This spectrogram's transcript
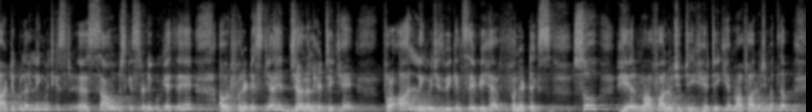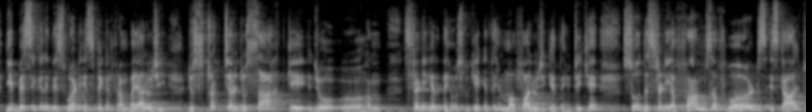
पार्टिकुलर लैंग्वेज के साउंड्स के स्टडी को कहते हैं। और फोनेटिक्स क्या है? जर्नल है ठीक है? For all language we can say we have phonetics so here morphology ठीक है ठीक है? माफालोजी मतलब ये basically this word is taken from biology जो स्ट्रक्चर जो साख्त के जो हम स्टडी करते हैं, उसको क्या कहते हैं? माफालोजी कहते हैं, ठीक है? So the study of forms of words is called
